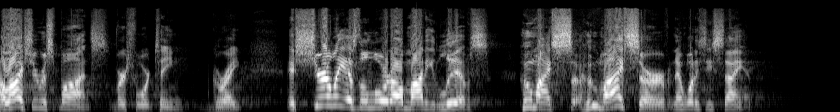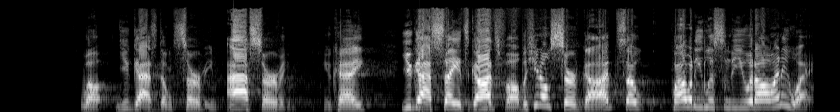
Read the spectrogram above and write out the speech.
Elisha responds, verse 14, great. As surely as the Lord Almighty lives, whom I, whom I serve. Now, what is he saying? Well, you guys don't serve him. I serve him, okay? You guys say it's God's fault, but you don't serve God, so why would he listen to you at all anyway?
